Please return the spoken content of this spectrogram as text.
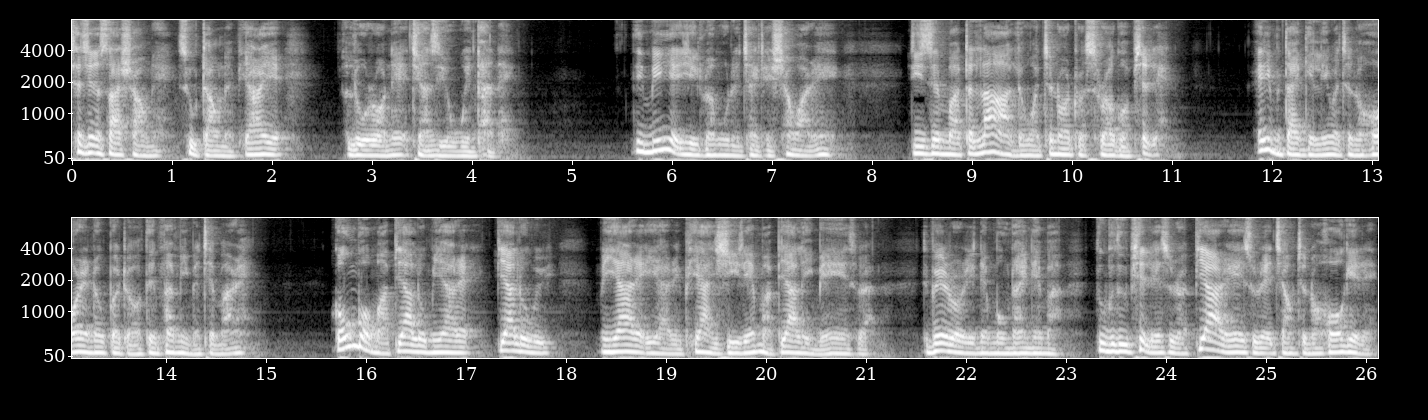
ချက်ချင်းအစားရှောင်းတယ်ဆူတောင်းတယ်ဘုရားရဲ့အလိုတော်နဲ့အကြံစီကိုဝန်ခံတယ်သင်မင်းရဲ့အရေးလွှမ်းမှုနဲ့ကြိုက်တယ်ရှောက်ရတယ်ဒီဇင်ဘာတလအလုံးကကျွန်တော်အတွက် struggle ဖြစ်တယ်အဲ့ဒီမတိုင်ခင်လေးမှာကျွန်တော်ဟောတဲ့နှုတ်ပတ်တော်သင်မှတ်မိမှတင်ပါတယ် ကုန်းပေါ်မှာပြလို့မရတဲ့ပြလို့မရတဲ့အရာတွေဖះရေထဲမှာပြလိုက်မယ်ဆိုတာတပည့်တော်တွေနဲ့မုံတိုင်းထဲမှာသူဘသူဖြစ်လဲဆိုတာပြရဲဆိုတဲ့အကြောင်းကျွန်တော်ဟောခဲ့တယ်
